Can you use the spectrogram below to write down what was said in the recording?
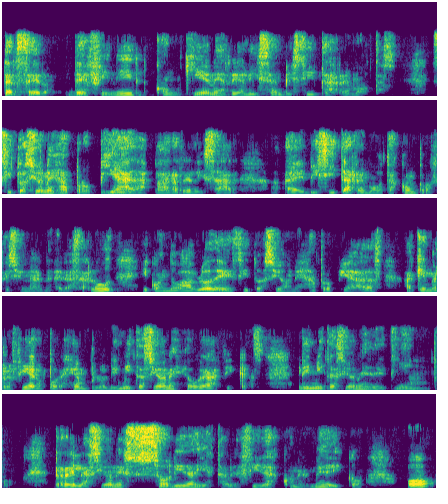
Tercero, definir con quienes realizan visitas remotas. Situaciones apropiadas para realizar eh, visitas remotas con profesionales de la salud. Y cuando hablo de situaciones apropiadas, ¿a qué me refiero? Por ejemplo, limitaciones geográficas, limitaciones de tiempo, relaciones sólidas y establecidas con el médico o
